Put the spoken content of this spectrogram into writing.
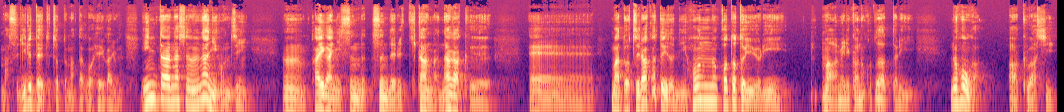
まあ、過ぎるというとちょっとまた語弊があります。インターナショナルな日本人、うん、海外に住んで住んでる期間が長く、えー、まあどちらかというと日本のことというより、まあ、アメリカのことだったりの方があ詳しい。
